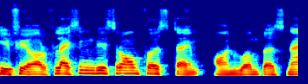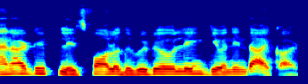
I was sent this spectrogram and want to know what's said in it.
If you are flashing this ROM first time on OnePlus 9RT, please follow the video link given in the iCard.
